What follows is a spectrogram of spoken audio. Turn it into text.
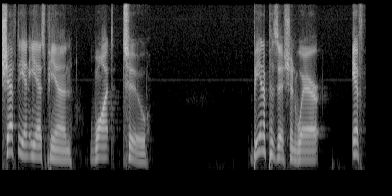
Schefty and ESPN want to be in a position where if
